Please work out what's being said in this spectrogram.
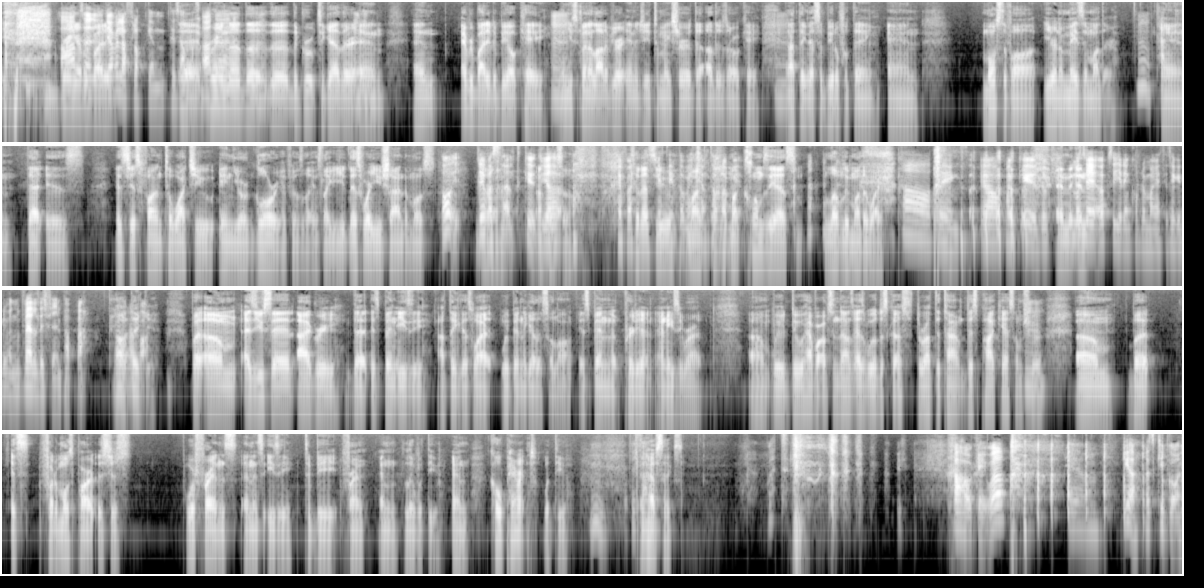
bring absolut. everybody. Jag vill ha flocken tillsammans. Yeah, bring the, the, mm. the, the group together mm. and and everybody to be okay. And you spend a lot of your energy to make sure that others are okay. And I think that's a beautiful thing. And most of all, you're an amazing mother. and that is it's just fun to watch you in your glory, it feels like. It's like you that's where you shine the most. Oj, det var Ja, snällt. Gud, I jag, so. jag bara So that's you, my, my clumsy ass, lovely mother wife. Ja, thanks. Ja, men gud. And- måste and- jag också ge dig en komplimang att jag tycker du är en väldigt fin pappa. Oh, thank you. But um, as you said, I agree that it's been easy. I think that's why we've been together so long. It's been a pretty an easy ride. Um, we do have our ups and downs, as we'll discuss throughout the time this podcast. I'm sure, um, but it's for the most part, it's just we're friends, and it's easy to be friend and live with you and co-parent with you är and have sex. What? ah, okay. Well, um, yeah, let's keep going.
